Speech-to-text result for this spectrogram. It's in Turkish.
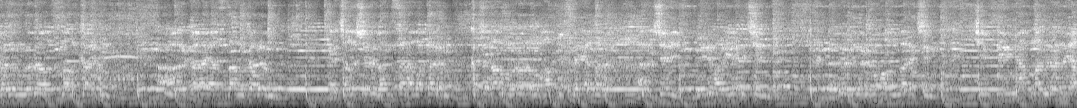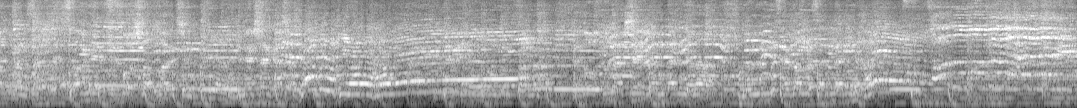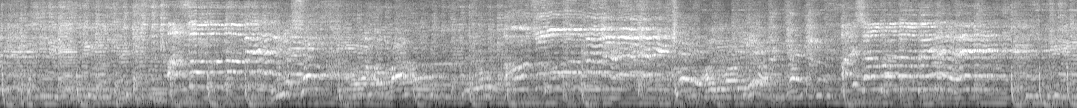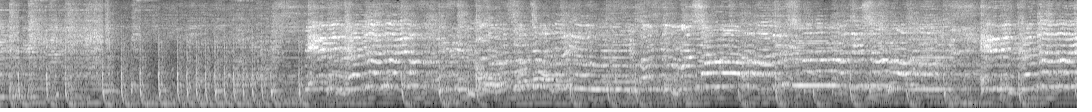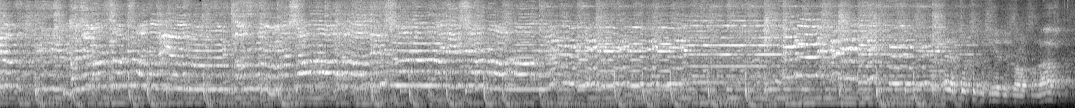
kadınları yatarım Kaçanan vururum hapiste yatarım Her şey benim ailem için. Türk Cumhuriyeti olsunlar.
